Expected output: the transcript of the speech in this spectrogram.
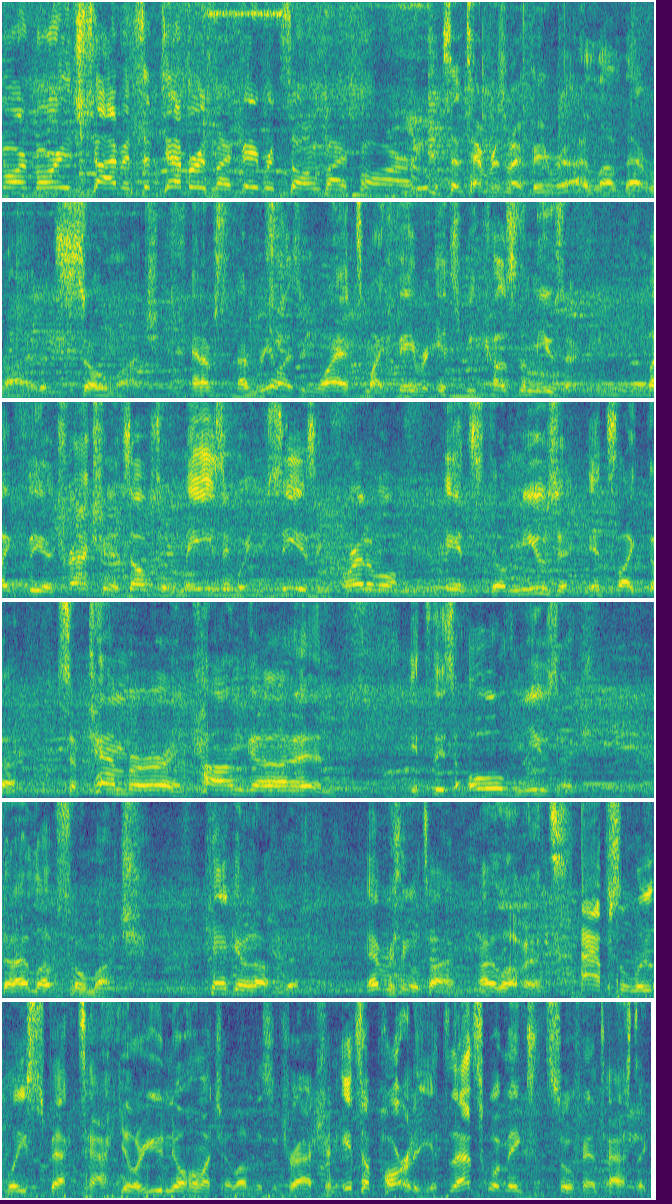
more and more each time. And September is my favorite song by far. September is my favorite. I love that ride so much. And I'm, I'm realizing why it's my favorite. It's because the music. Like the attraction itself is amazing. What you see is incredible. It's the music. It's like the September and conga and it's this old music that I love so much. Can't get enough of it. Every single time. I love it. Absolutely spectacular. You know how much I love this attraction. It's a party. It's, that's what makes it so fantastic.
